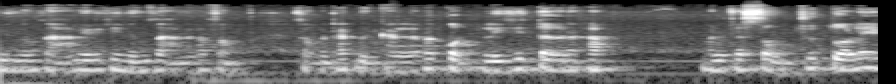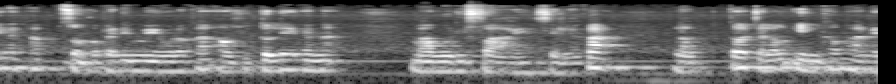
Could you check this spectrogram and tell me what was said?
1 2 3 abc 1 3นะครับสองสองบรรทัดเหมือนกันแล้วก็กด register นะครับ มันจะส่งชุดตัวเลขนะครับ ส่งเข้าไปในเมลแล้วก็เอาชุดตัวเลขนั้นนะมา verify เสร็จแล้วก็เราก็จะล็อกอินเข้ามาใน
